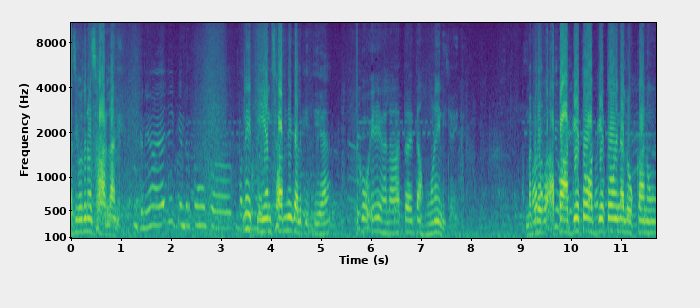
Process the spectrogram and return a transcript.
ਅਸੀਂ ਉਹਦੇ ਨਾਲ ਸਾਰ ਲਾਂਗੇ। ਸੁਨੇਹਾ ਆਇਆ ਜੀ ਕੇਂਦਰ ਤੋਂ ਨਹੀਂ ਪੀਐਮ ਸਾਹਿਬ ਨੇ ਗੱਲ ਕੀਤੀ ਹੈ। ਦੇਖੋ ਇਹ ਹਾਲਾਤ ਇਦਾਂ ਹੋਣੇ ਨਹੀਂ ਚਾਹੀਦੇ। ਮਤਲਬ ਆਪਾਂ ਅੱਗੇ ਤੋਂ ਅੱਗੇ ਤੋਂ ਇਹਨਾਂ ਲੋਕਾਂ ਨੂੰ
